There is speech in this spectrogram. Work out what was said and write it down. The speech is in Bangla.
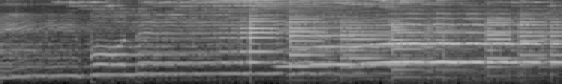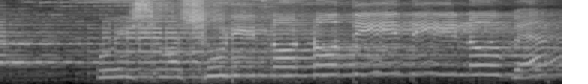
তিনি বলে ওই শাশুড়ি ননদি দিল ব্যাপ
